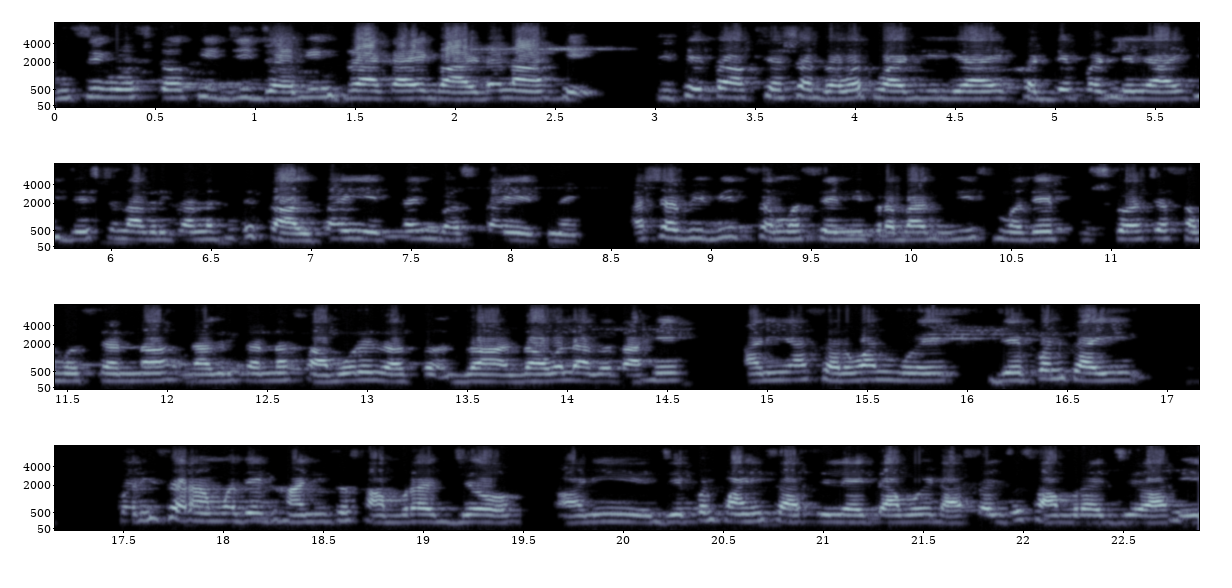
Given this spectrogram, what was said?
दुसरी गोष्ट की जी जॉगिंग ट्रॅक आहे गार्डन आहे तिथे तर अक्षरशः गवत वाढलेली आहे खड्डे पडलेले आहे की ज्येष्ठ नागरिकांना तिथे चालता येत नाही बसता येत नाही. अशा विविध समस्यांनी प्रभाग वीसमध्ये पुष्कळच्या समस्यांना नागरिकांना सामोरे जा- जावं लागत आहे. आणि या सर्वांमुळे जे पण काही परिसरामध्ये घाणीचं साम्राज्य आणि जे पण पाणी साचलेलं आहे त्यामुळे डासांचं साम्राज्य आहे.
